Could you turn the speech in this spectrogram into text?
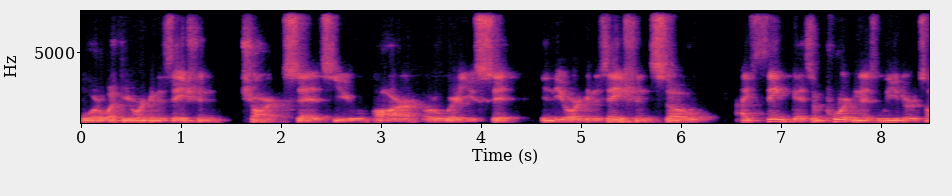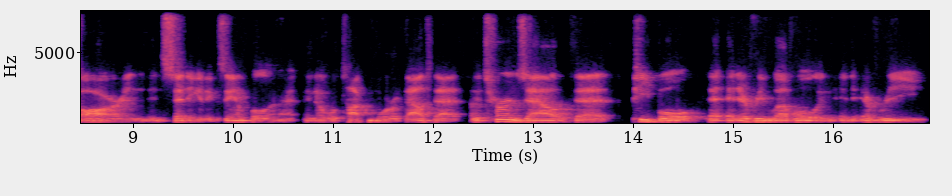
or what the organization chart says you are, or where you sit in the organization. So I think as important as leaders are in, in setting an example, and I, I, know we'll talk more about that, it turns out that people at, at every level and in every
